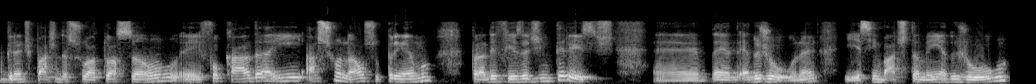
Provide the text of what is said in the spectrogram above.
grande parte da sua atuação é, focada em acionar o Supremo para a defesa de interesses. É, é, é, do jogo, né? E esse embate também é do jogo,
